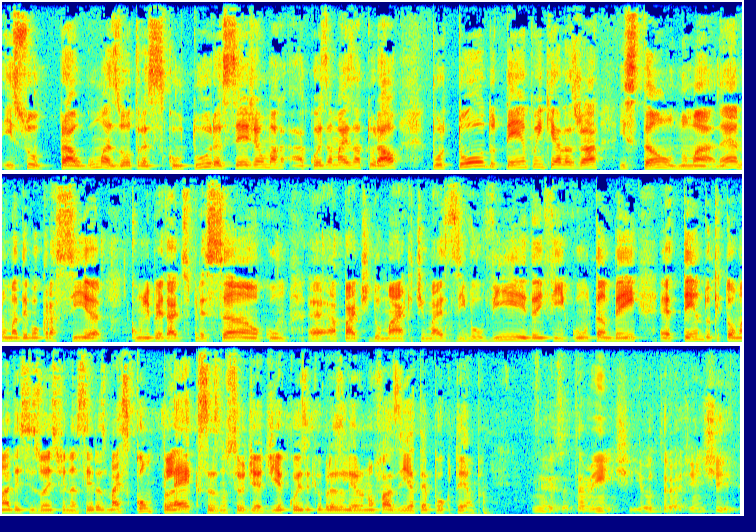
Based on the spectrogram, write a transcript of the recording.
isso para algumas outras culturas seja uma coisa mais natural por todo o tempo em que elas já estão numa, né, numa democracia com liberdade de expressão, com é, a parte do marketing mais desenvolvida, enfim, com também é, tendo que tomar decisões financeiras mais complexas no seu dia a dia, coisa que o brasileiro não fazia até pouco tempo. É, exatamente. E outra, a gente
